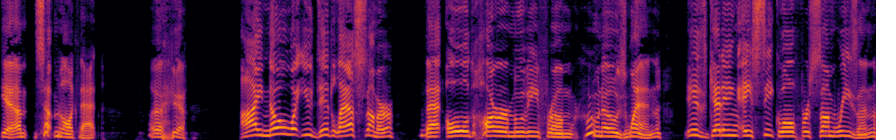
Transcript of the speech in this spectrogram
Yeah, something like that. Uh, yeah. I know what you did last summer. That old horror movie from who knows when is getting a sequel for some reason,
